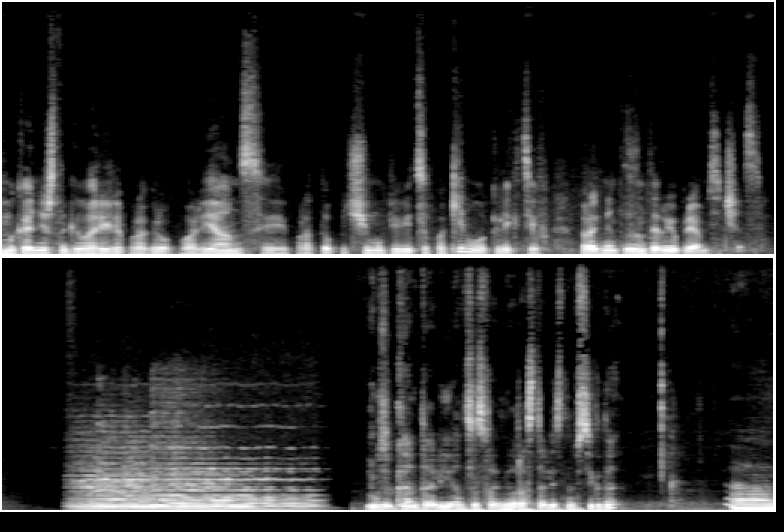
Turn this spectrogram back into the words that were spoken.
Мы, конечно, говорили про группу «Альянс» и про то, почему певица покинула коллектив. Фрагмент из интервью прямо сейчас. Музыканты «Альянса» с вами расстались навсегда? А,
